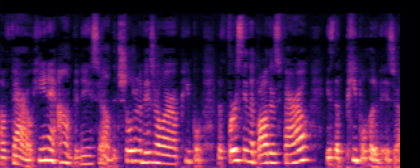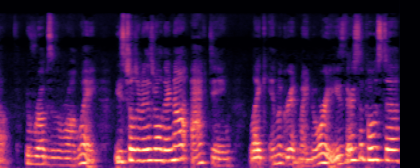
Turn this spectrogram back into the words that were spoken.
of Pharaoh. Hine am b'nei Israel. The children of Israel are a people. The first thing that bothers Pharaoh is the peoplehood of Israel. It rubs him the wrong way. These children of Israel, they're not acting like immigrant minorities. They're supposed to,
